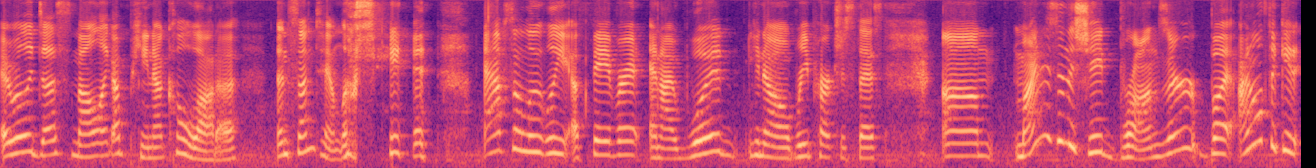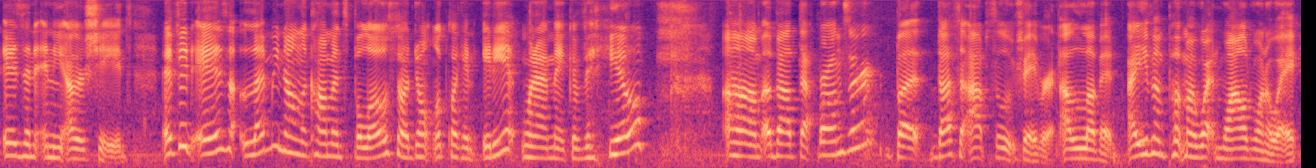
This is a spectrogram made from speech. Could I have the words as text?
It really does smell like a pina colada and suntan lotion. Absolutely a favorite, and I would, you know, repurchase this. Um, mine is in the shade bronzer, but I don't think it is in any other shades. If it is, let me know in the comments below so I don't look like an idiot when I make a video um, about that bronzer, but that's an absolute favorite. I love it. I even put my Wet n Wild one away.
